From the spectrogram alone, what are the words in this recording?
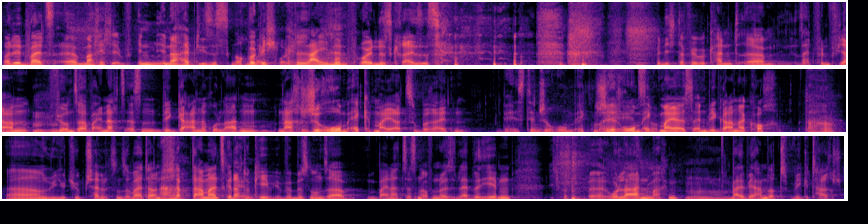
Und jedenfalls äh, mache ich in, innerhalb dieses Noch wirklich Freund. kleinen Freundeskreises bin ich dafür bekannt, ähm, seit fünf Jahren Mhm. für unser Weihnachtsessen vegane Rouladen nach Jerome Eckmeier zu bereiten. Wer ist denn Jerome Eckmeier? Jerome? Eckmeier ist ein veganer Koch. Aha. Äh, YouTube-Channels und so weiter. Und Ah, ich habe damals gedacht, okay, wir müssen unser Weihnachtsessen auf ein neues Level heben. Ich würde äh, Rouladen machen, Mhm. weil wir haben dort vegetarisch,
